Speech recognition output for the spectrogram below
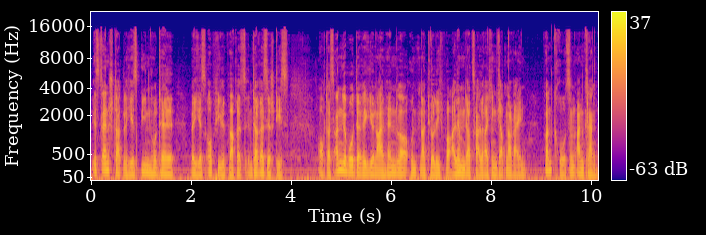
ist ein stattliches Bienenhotel, welches auf vielfaches Interesse stieß. Auch das Angebot der regionalen Händler und natürlich vor allem der zahlreichen Gärtnereien fand großen Anklang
